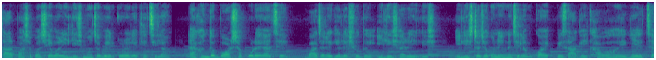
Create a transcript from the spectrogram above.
তার পাশাপাশি আবার ইলিশ মাছও বের করে রেখেছিলাম। এখন তো বর্ষা পড়ে গেছে, বাজারে গেলে শুধু ইলিশ আর ইলিশ। ইলিশটা যখন এনেছিলাম, কয়েক পিস আগেই খাওয়া হয়ে গিয়েছে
